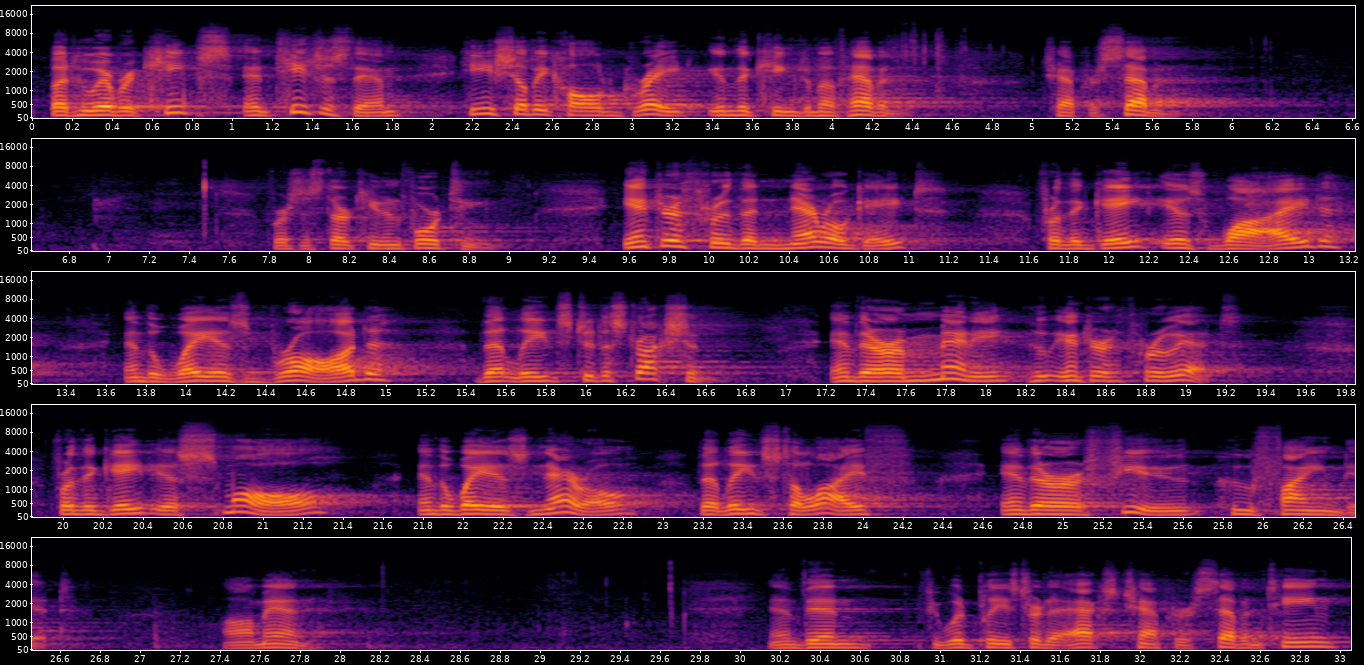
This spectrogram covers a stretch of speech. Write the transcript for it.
But whoever keeps and teaches them, he shall be called great in the kingdom of heaven. Chapter 7, verses 13 and 14. Enter through the narrow gate, for the gate is wide and the way is broad that leads to destruction, and there are many who enter through it. For the gate is small and the way is narrow that leads to life and there are few who find it. Amen. And then, if you would please turn to Acts chapter 17.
